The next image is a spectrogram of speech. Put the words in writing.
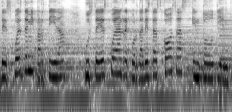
después de mi partida ustedes puedan recordar estas cosas en todo tiempo.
